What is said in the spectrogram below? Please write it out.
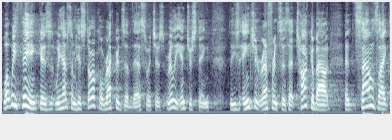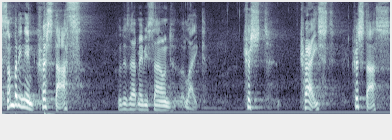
What we think is we have some historical records of this, which is really interesting. These ancient references that talk about it sounds like somebody named Christos. Who does that maybe sound like? Christ, Christ, Christos,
